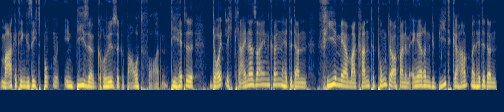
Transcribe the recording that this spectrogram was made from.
Marketing-Gesichtspunkten in dieser Größe gebaut worden. Die hätte deutlich kleiner sein können, hätte dann viel mehr markante Punkte auf einem engeren Gebiet gehabt. Man hätte dann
